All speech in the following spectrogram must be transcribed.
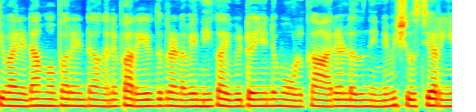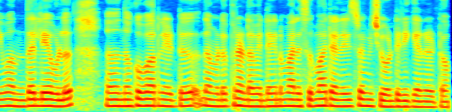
ശിവാനിയുടെ അമ്മ പറയുന്നുണ്ട് അങ്ങനെ പറയരുത് പ്രണവേ നീ കൈവിട്ട് കഴിഞ്ഞ് എന്റെ മോൾക്ക് ആരുള്ളത്? നിന്നെ വിശ്വസിച്ച് ഇറങ്ങി വന്നതല്ലേ അവൾ എന്നൊക്കെ പറഞ്ഞിട്ട് നമ്മുടെ പ്രണവിന്റെ അങ്ങനെ മനസ്സ് മാറ്റാനായി ശ്രമിച്ചുകൊണ്ടിരിക്കുകയാണ് കേട്ടോ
